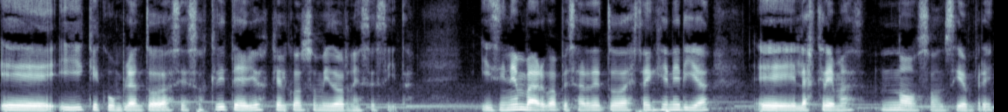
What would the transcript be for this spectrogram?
eh, y que cumplan todos esos criterios que el consumidor necesita. Y sin embargo, a pesar de toda esta ingeniería, eh, las cremas no son siempre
